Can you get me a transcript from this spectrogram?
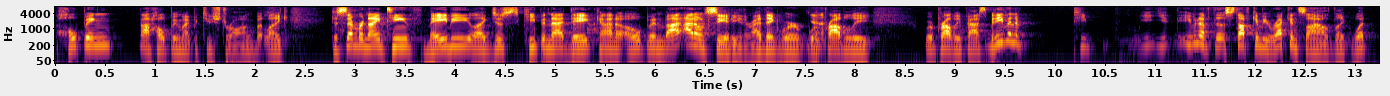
hoping, not hoping might be too strong, but like December 19th, maybe like just keeping that date kind of open. But I, I, don't see it either. I think we're, we're probably, we're probably past, but even if he, you, even if the stuff can be reconciled, like what,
